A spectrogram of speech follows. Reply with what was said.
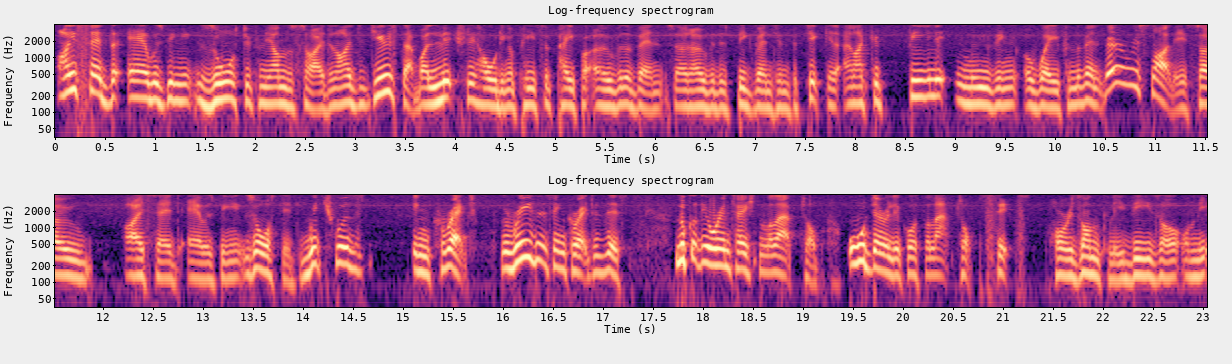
I said that air was being exhausted from the underside and I deduced that by literally holding a piece of paper over the vents and over this big vent in particular and I could feel it moving away from the vent very, very slightly. So I said air was being exhausted, which was incorrect. The reason it's incorrect is this. Look at the orientation of the laptop. Ordinarily, of course, the laptop sits horizontally. These are on the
